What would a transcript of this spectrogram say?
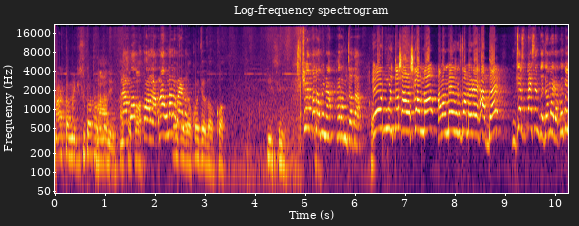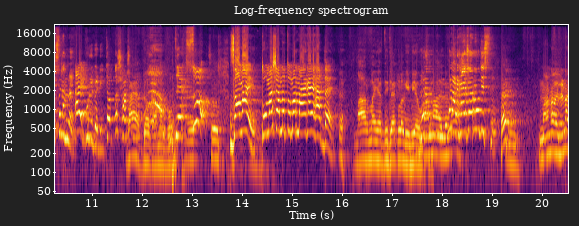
মারতাম না কিছু কথা বলে দিই। না আচ্ছা, কত ক। কল না না উনার কইতে বাইরে দাও কইতে দাও ক কে কথা হবে না হারাম জাদা এ বুড়ি তো সাহস কম না আমার মেয়ের জামাই গায়ে হাত দেয় জাস্ট পাইছেন তো জামাইরা কই পাইছেন আপনি? এই বুড়ি বেড়ি তোর তো শ্বাস গায়েব দাও আমার বউ। দেখছ? জামাই তোমার সামনে তোমার মায়ের গায়ে হাত দেয়। মার মাইয়া দুইটা এক লগে বিয়া পুরা না হইল পুরা না। হ্যাঁ জন্ম দিছে। মানা হইলে না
